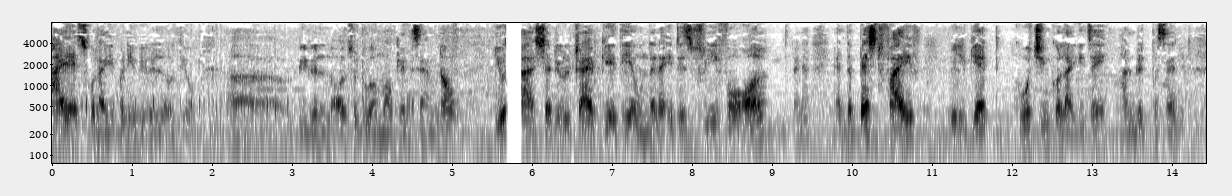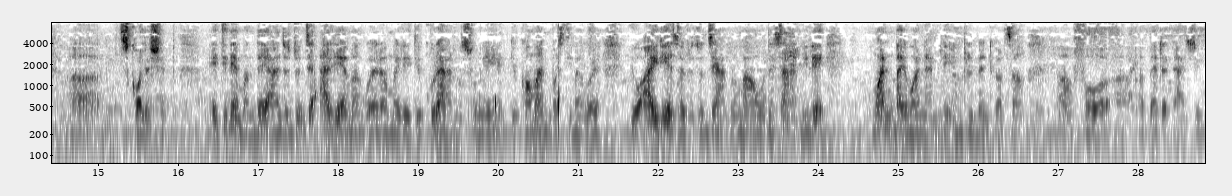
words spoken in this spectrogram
आइएएसको लागि पनि विल त्यो we will also do a mock exam now यो सेड्युल ट्राइब के यति हुँदैन it is free for all होइन and the best five will get कोचिङको लागि चाहिँ हन्ड्रेड पर्सेन्ट स्कलरसिप यति नै भन्दै आज जुन चाहिँ आर्यमा गएर मैले त्यो कुराहरू सुने त्यो कमान बस्तीमा गएर यो आइडियाजहरू जुन चाहिँ हाम्रोमा आउँदैछ हामीले वान बाई वान हामीले इम्प्लिमेन्ट गर्छ for better Darjeeling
